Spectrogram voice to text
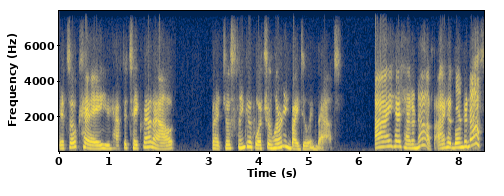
It's okay, you have to take that out, but just think of what you're learning by doing that. I had had enough. I had learned enough.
